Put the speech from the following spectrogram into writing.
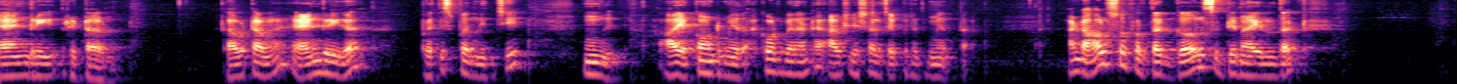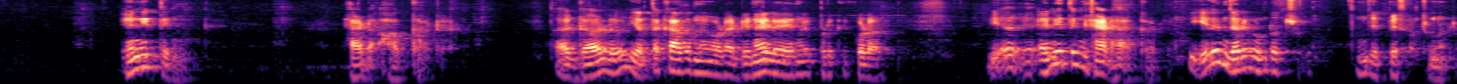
angry return కాబట్టి ఆమె యాంగ్రీగా ప్రతిస్పందించి ఉంది. ఆ అకౌంట్ మీద అకౌంట్ మీద అంటే ఆ విశేషాలు చెప్పినది మీద. And also for the girl's denial that anything had occurred ఆ గర్ల్ ఎంత కాదన్నా కూడా డినైల్ అయినప్పటికీ కూడా ఎనీథింగ్ హ్యాడ్ హ్యాకర్డ్. ఏదైనా జరిగి ఉండొచ్చు అని చెప్పేసి అంటున్నాడు.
